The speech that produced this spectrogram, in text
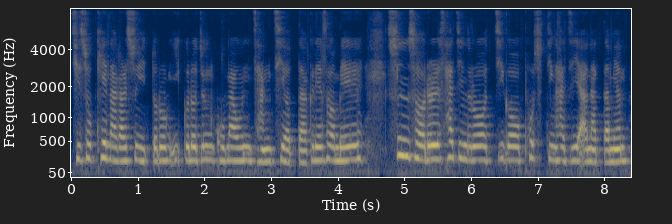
지속해 나갈 수 있도록 이끌어준 고마운 장치였다. 그래서 매 순서를 사진으로 찍어 포스팅하지 않았다면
